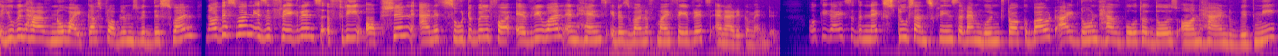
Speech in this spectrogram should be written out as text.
you will have no white cast problems with this one. Now, this one is a fragrance free option and it's suitable for everyone and hence it is one of my favorites and I recommend it. Okay guys, so the next two sunscreens that I'm going to talk about, I don't have both of those on hand with me.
